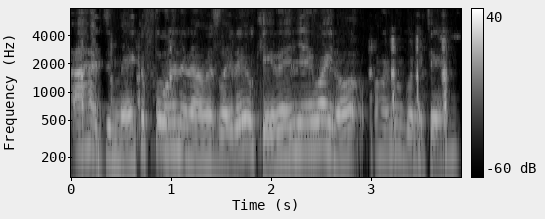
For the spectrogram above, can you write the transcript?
I had the megaphone and I was like, right, okay, then yeah, why not? I'm not going to tell.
